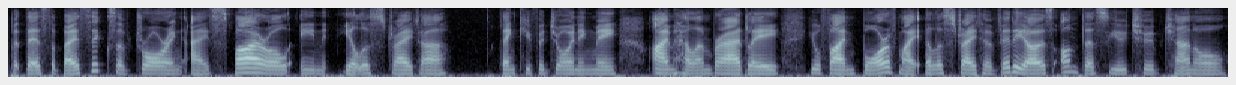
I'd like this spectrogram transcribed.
But there's the basics of drawing a spiral in Illustrator. Thank you for joining me. I'm Helen Bradley. You'll find more of my Illustrator videos on this YouTube channel.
